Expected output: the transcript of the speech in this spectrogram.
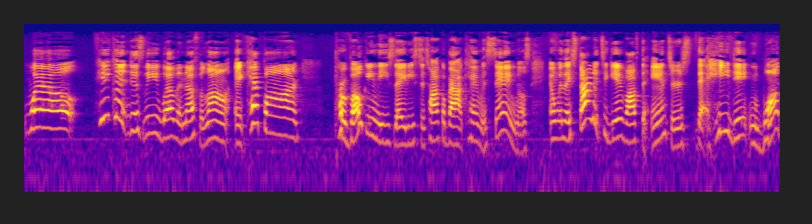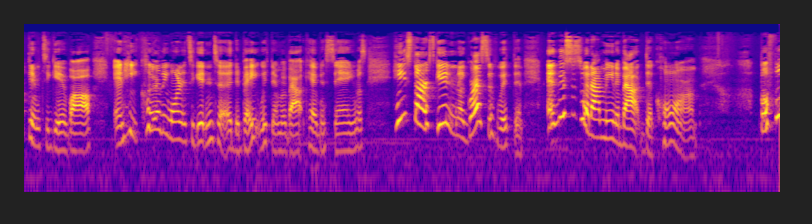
Well, he couldn't just leave well enough alone and kept on provoking these ladies to talk about Kevin Samuels. And when they started to give off the answers that he didn't want them to give off, and he clearly wanted to get into a debate with them about Kevin Samuels, he starts getting aggressive with them. And this is what I mean about decorum before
